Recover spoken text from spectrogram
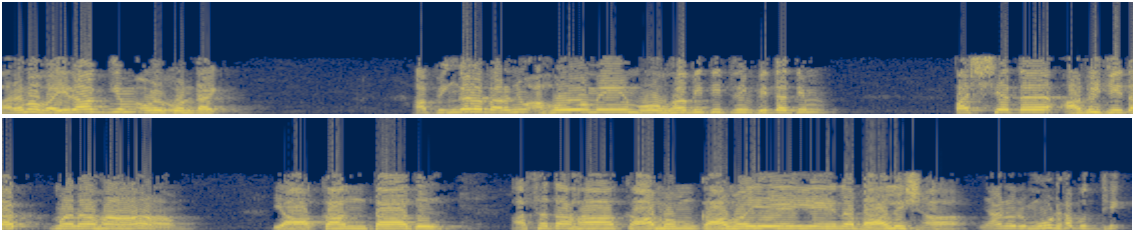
പരമവൈരാഗ്യം അവൾക്കുണ്ടായി. ആ പിങ്കള പറഞ്ഞു അഹോമേ മോഹവിധി വിതതിം പശ്യത് അവിജിതാത്മന. യാ കാന്താത് അസത കാമം കാമയേയേന ബാലിഷ ഞാനൊരു മൂഢബുദ്ധി.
